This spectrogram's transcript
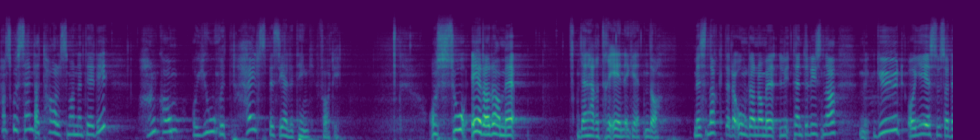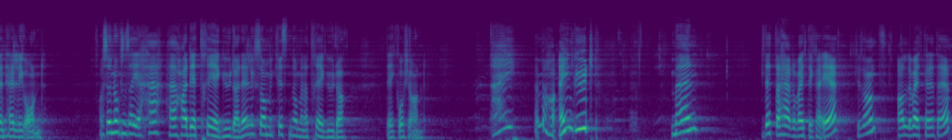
han skulle sende talsmannen til dem. Han kom og gjorde helt spesielle ting for dem. Og så er det da med denne treenigheten, da. Vi snakket om det når vi tente lysene. Gud og Jesus og Den hellige ånd. Og så er det noen som sier hæ, her har det tre guder. Det er liksom kristendommen har tre guder. Det går ikke an. Nei, men vi har én Gud. Men dette her vet jeg hva er. ikke sant? Alle vet hva dette er.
